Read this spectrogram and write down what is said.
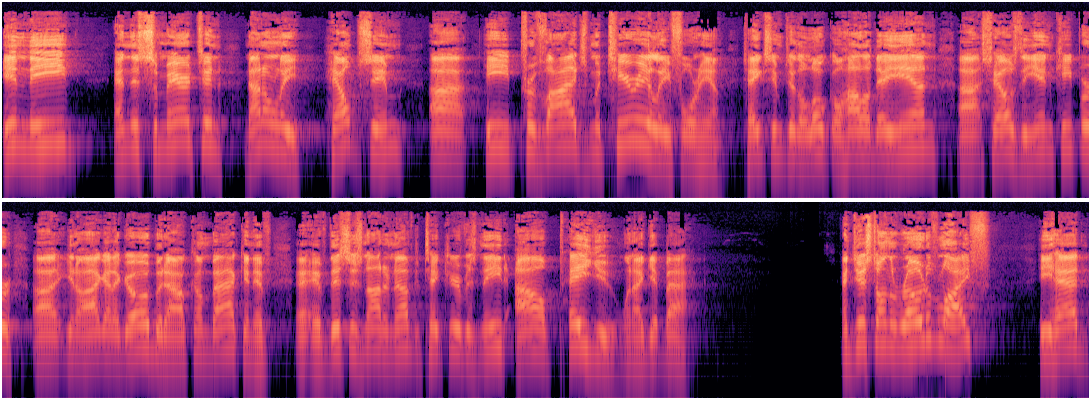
in need, and this Samaritan not only helps him, uh, he provides materially for him. Takes him to the local Holiday Inn, uh, tells the innkeeper, uh, you know, I gotta go, but I'll come back, and if if this is not enough to take care of his need, I'll pay you when I get back. And just on the road of life, he had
